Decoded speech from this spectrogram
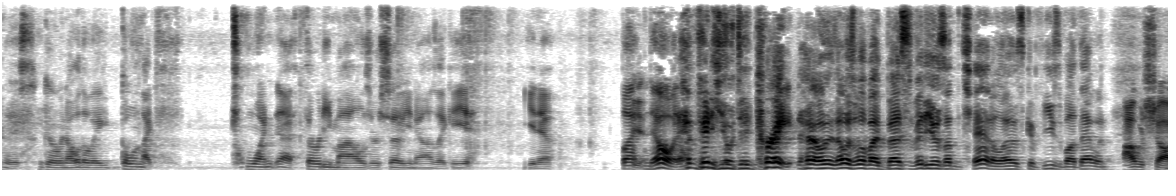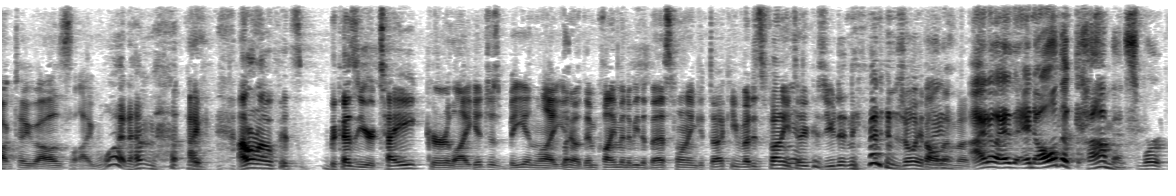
Just going all the way, going like 20, uh, 30 miles or so, you know. I was like, yeah, you know. But Yeah. no, that video did great. That was, that was one of my best videos on the channel. I was confused about that one. I was shocked too. I was like, "What?" I'm, I I don't know if it's because of your take or like it just being like you know them claiming to be the best one in Kentucky, but it's funny too because you didn't even enjoy it all that much. I know, and, and all the comments were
